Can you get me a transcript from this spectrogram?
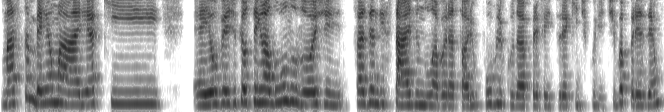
mas também é uma área que é, eu vejo que eu tenho alunos hoje fazendo estágio no laboratório público da prefeitura aqui de Curitiba, por exemplo,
